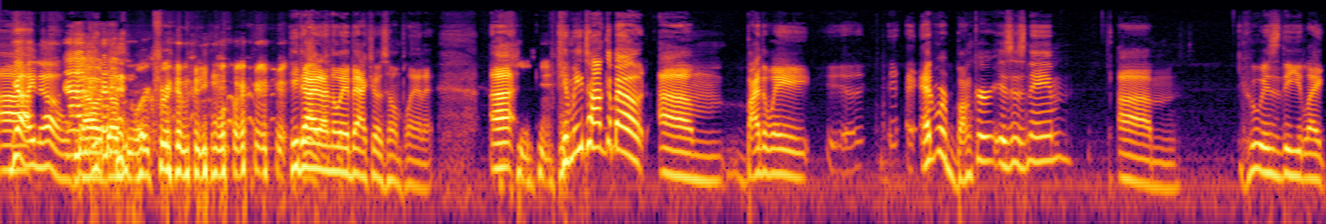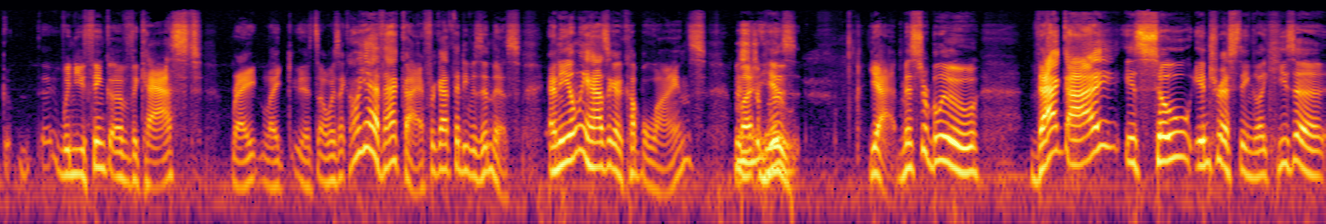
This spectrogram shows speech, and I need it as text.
Yeah, I know. now it doesn't work for him anymore. he died on the way back to his home planet. Uh, can we talk about? Um, by the way, uh, Edward Bunker is his name. Um, who is the like when you think of the cast, right? Like it's always like, oh yeah, that guy. I forgot that he was in this, and he only has like a couple lines. But Mr. his, yeah, Mr. Blue. That guy is so interesting. Like he's a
